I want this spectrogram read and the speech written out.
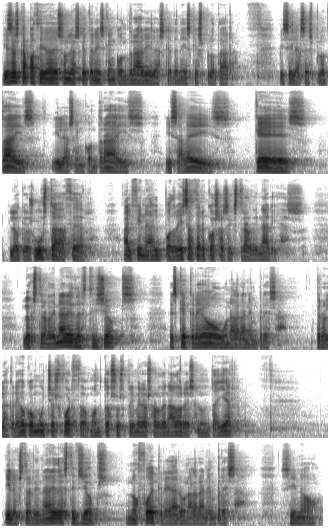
Y esas capacidades son las que tenéis que encontrar y las que tenéis que explotar. Y si las explotáis y las encontráis y sabéis qué es lo que os gusta hacer, al final podréis hacer cosas extraordinarias. Lo extraordinario de Steve Jobs es que creó una gran empresa pero la creó con mucho esfuerzo, montó sus primeros ordenadores en un taller. Y lo extraordinario de Steve Jobs no fue crear una gran empresa, sino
